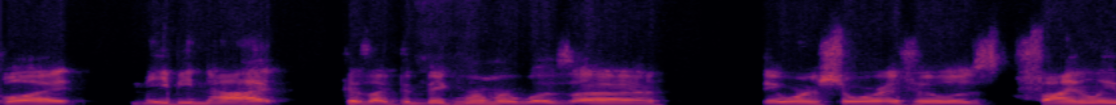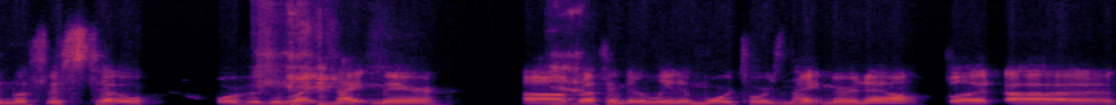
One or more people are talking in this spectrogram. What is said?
but maybe not because like the big rumor was uh, they weren't sure if it was finally Mephisto or if it was like Nightmare. Uh, Yeah. But I think they're leaning more towards Nightmare now. But uh,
